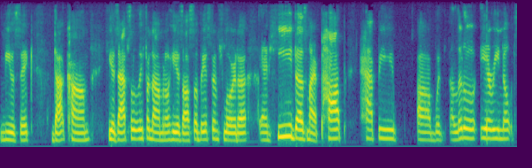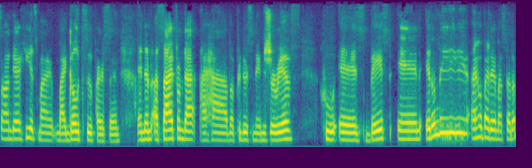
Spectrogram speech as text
music.com, he is absolutely phenomenal. He is also based in Florida and he does my pop, happy, um, with a little eerie notes on there. He is my my go-to person. And then aside from that, I have a producer named Jariv, who is based in Italy. I hope I didn't mess that up.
